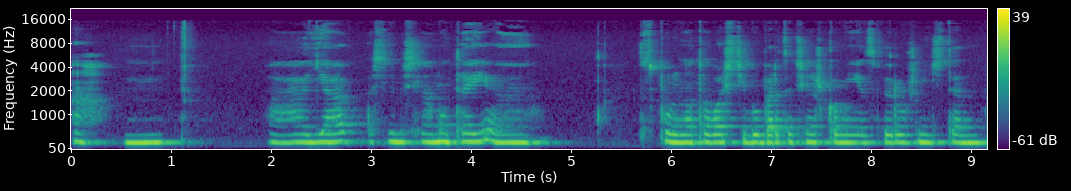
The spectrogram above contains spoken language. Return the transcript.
Ach, a ja właśnie myślałam o tej e, wspólnotowości, bo bardzo ciężko mi jest wyróżnić ten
